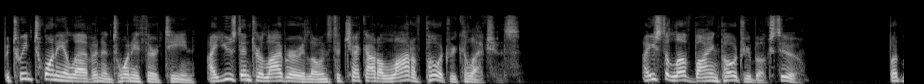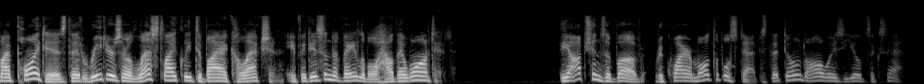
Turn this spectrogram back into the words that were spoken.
Between 2011 and 2013, I used interlibrary loans to check out a lot of poetry collections. I used to love buying poetry books too. But my point is that readers are less likely to buy a collection if it isn't available how they want it. The options above require multiple steps that don't always yield success.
